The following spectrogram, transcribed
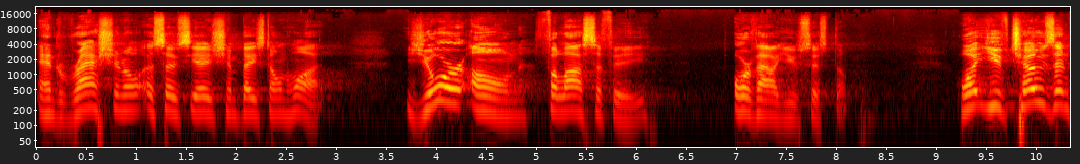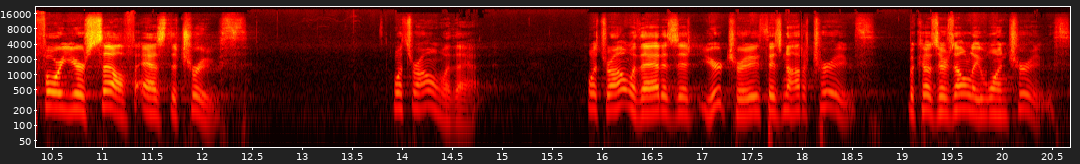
and rational association based on what? Your own philosophy or value system. What you've chosen for yourself as the truth. What's wrong with that? What's wrong with that is that your truth is not a truth because there's only one truth.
